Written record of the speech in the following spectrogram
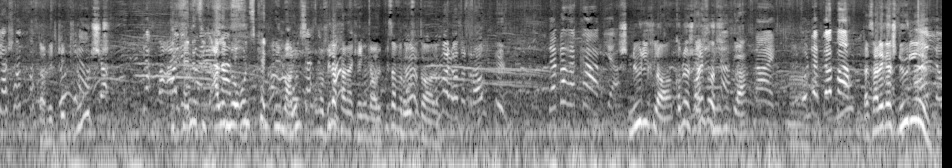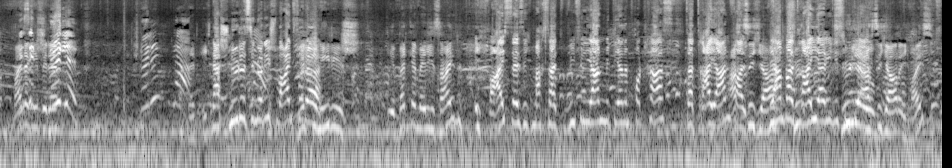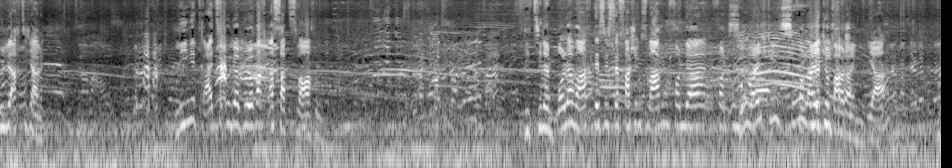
Ja, schon. Da wird geknutscht. Ja, ja, Die kennen sich alle, nur uns kennt niemand. Und noch will auch keiner kennen, glaube ich. Bis auf den Rosenthal. mal, was da draufsteht. Der war Kaviar. Schnüdelklar. Kommt der Schweinfurt? Klar. Nein. Und der Döpper. Das ist halt der Schnüdel. Hallo. Weiter geht's bitte. Schnüdel. Nicht ich. Na, Schnüdel sind nur die Schweinfutter. genetisch. Ihr werdet gerne welche sein. Ich weiß das, ich mache seit wie vielen Jahren mit dir einen Podcast? Seit drei Jahren bald. 80 Jahre. Wir haben bald Fühl- dreijähriges Fühle Jubiläum. 80 Jahre, ich weiß. Fühle 80 Jahre. Linie 13 unter Bürbach, Ersatzwagen. Die ziehen einen Bollerwagen, das ist der Faschingswagen von der von So leicht geht's, so leicht geht's. Fasching. Ja.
